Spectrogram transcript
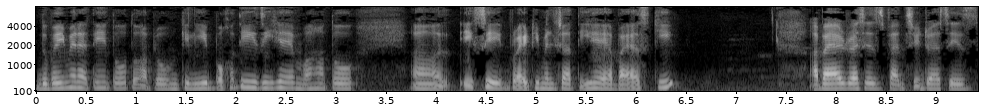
दुबई में रहते हैं तो तो आप लोगों के लिए बहुत ही ईजी है। वहाँ तो एक से एक वैरायटी मिल जाती है अबायास की। अबाया dresses fancy dresses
